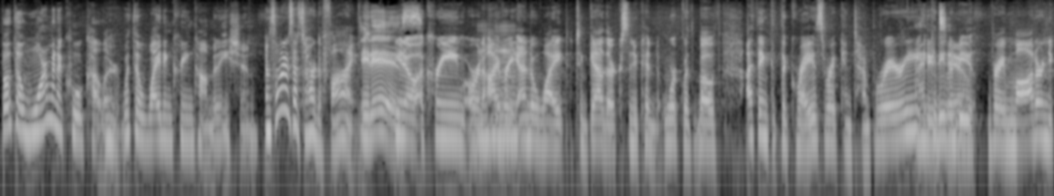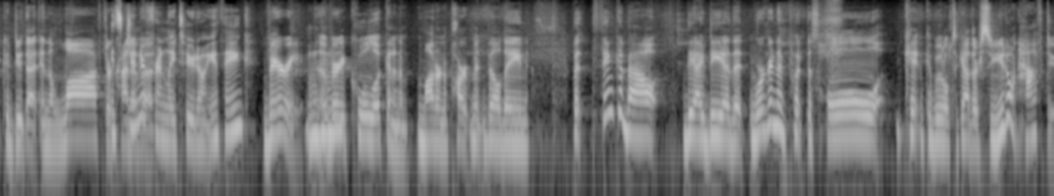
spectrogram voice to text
both a warm and a cool color mm. with a white and cream combination. And sometimes that's hard to find. It is. You know, a cream or an ivory mm-hmm. and a white together because then you can work with both. I think the gray is very contemporary. I it could even be very modern. You could do that in a loft or It's kind gender of a, friendly too, don't you think? very, a mm-hmm. very cool look in a modern apartment building. But think about the idea that we're going to put this whole kit and caboodle together so you don't have to.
